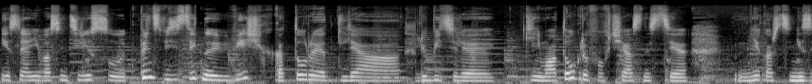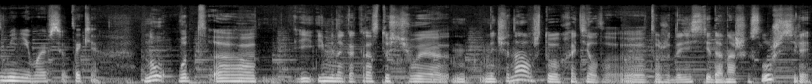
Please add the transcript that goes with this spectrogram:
если они вас интересуют. В принципе, действительно вещь, которая для любителя кинематографа, в частности, мне кажется, незаменимая все-таки. Ну, вот э, именно как раз то, с чего я начинал, что хотел э, тоже донести до наших слушателей,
